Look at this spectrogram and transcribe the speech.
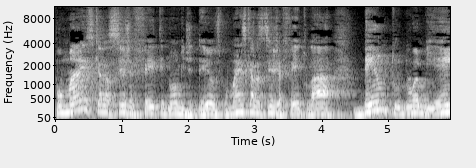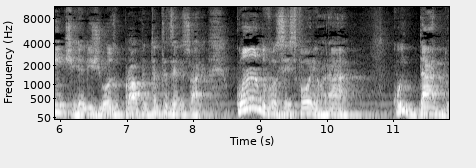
por mais que ela seja feita em nome de Deus, por mais que ela seja feita lá dentro do ambiente religioso próprio, então ele está dizendo isso: olha, quando vocês forem orar, cuidado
